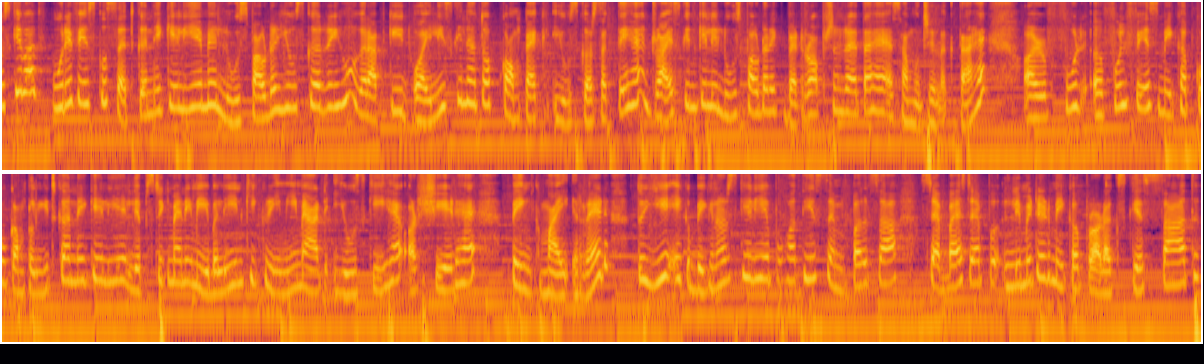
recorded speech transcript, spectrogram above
उसके बाद पूरे फेस को सेट करने के लिए मैं लूज़ पाउडर यूज़ कर रही हूँ। अगर आपकी ऑयली स्किन है तो आप कॉम्पैक्ट यूज़ कर सकते हैं। ड्राई स्किन के लिए लूज़ पाउडर एक बेटर ऑप्शन रहता है, ऐसा मुझे लगता है। और फुल फुल फेस मेकअप को कंप्लीट करने के लिए लिपस्टिक मैंने मेबलिन की क्रीमी मैट यूज़ की है और शेड है पिंक माई रेड तो ये एक बिगनर्स के लिए बहुत ही सिंपल सा step by step limited makeup products के साथ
